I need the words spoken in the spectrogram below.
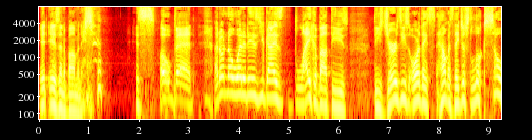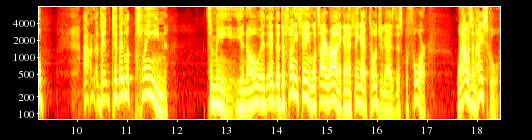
it is an abomination. it's so bad. I don't know what it is you guys like about these these jerseys or these helmets. They just look so. I don't know. They they look plain to me, you know. And the funny thing, what's ironic, and I think I've told you guys this before, when I was in high school,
